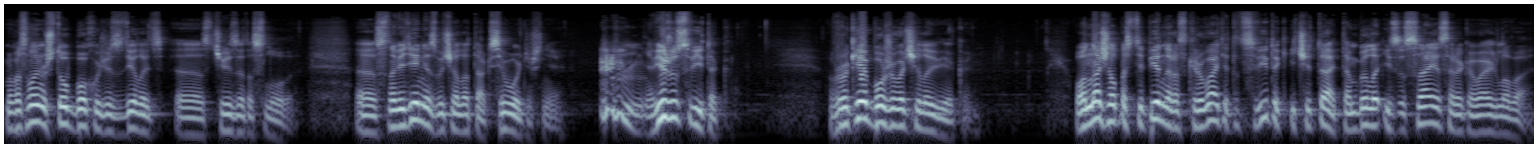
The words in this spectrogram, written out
Мы посмотрим, что Бог хочет сделать э, через это слово. Э, сновидение звучало так, сегодняшнее. «Вижу свиток в руке Божьего человека». Он начал постепенно раскрывать этот свиток и читать. Там было из Исаия 40 глава.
